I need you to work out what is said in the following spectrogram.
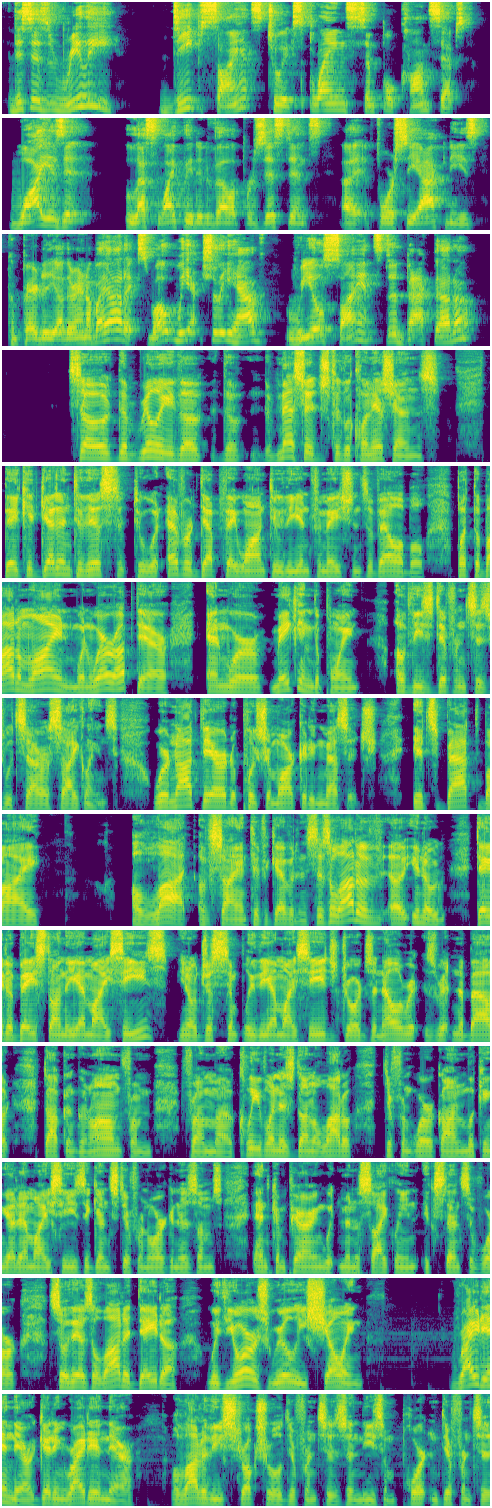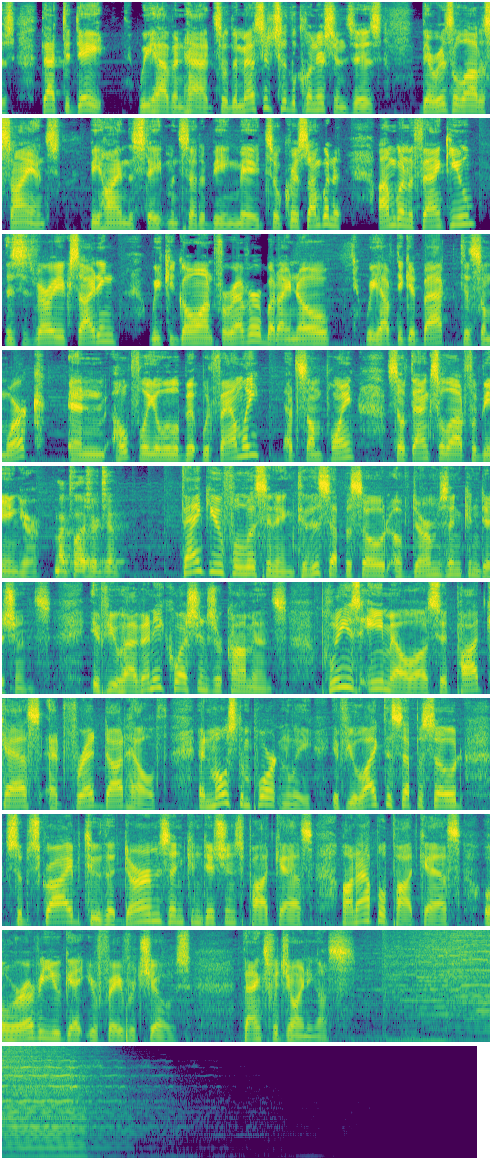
this is really deep science to explain simple concepts. Why is it less likely to develop resistance uh, for C. acnes compared to the other antibiotics? Well, we actually have real science to back that up. So the really the the, the message to the clinicians they could get into this to whatever depth they want to the information's available but the bottom line when we're up there and we're making the point of these differences with sarecyclines we're not there to push a marketing message it's backed by a lot of scientific evidence. There's a lot of uh, you know data based on the MICs. You know, just simply the MICs. George Zhanel has written about. Dr. Ghannoum from from uh, Cleveland has done a lot of different work on looking at MICs against different organisms and comparing with minocycline. Extensive work. So there's a lot of data. With yours really showing right in there, getting right in there. A lot of these structural differences and these important differences that to date we haven't had. So the message to the clinicians is there is a lot of science behind the statements that are being made. So Chris, I'm going to I'm going to thank you. This is very exciting. We could go on forever, but I know we have to get back to some work and hopefully a little bit with family at some point. So thanks a lot for being here. My pleasure, Jim. Thank you for listening to this episode of Derms and Conditions. If you have any questions or comments, please email us at podcasts at fred.health. And most importantly, if you like this episode, subscribe to the Derms and Conditions podcast on Apple Podcasts or wherever you get your favorite shows. Thanks for joining us.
